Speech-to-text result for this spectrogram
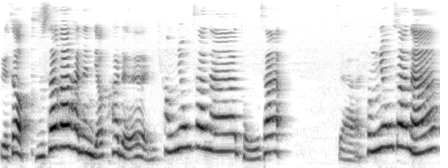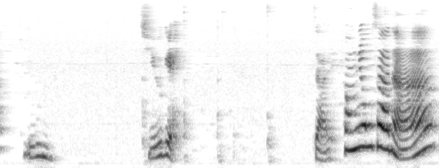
그래서 부사가 하는 역할은 형용사나 동사, 자, 형용사나, 이건 지우개. 자, 형용사나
